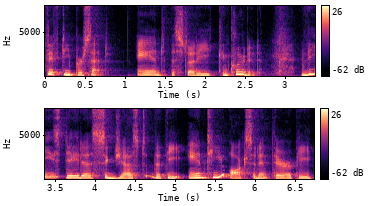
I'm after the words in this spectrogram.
50%, and the study concluded. These data suggest that the antioxidant therapy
